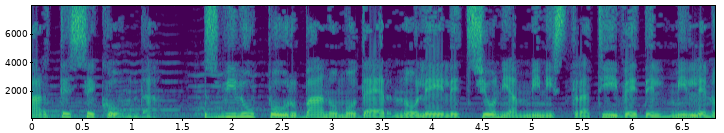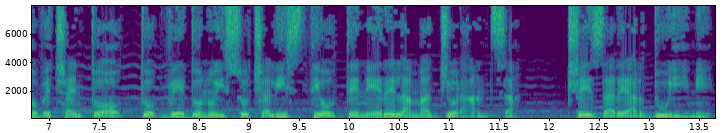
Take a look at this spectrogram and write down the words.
Parte seconda. Sviluppo urbano moderno Le elezioni amministrative del 1908 vedono i socialisti ottenere la maggioranza. Cesare Arduini,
